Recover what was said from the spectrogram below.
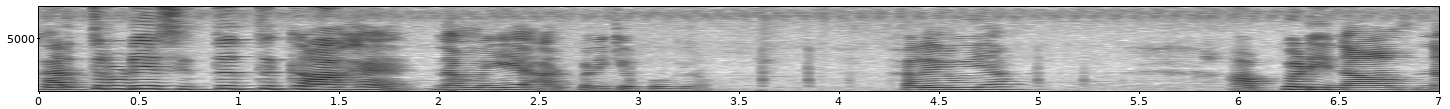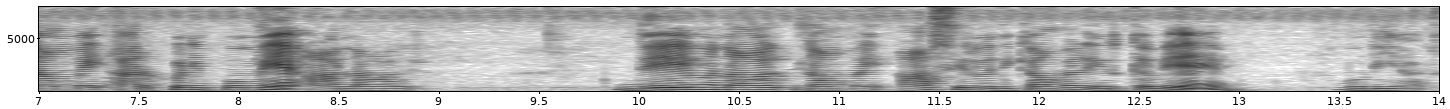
கர்த்தருடைய சித்தத்துக்காக நம்மையே அர்ப்பணிக்க போகிறோம். ஹalleluya அப்படி நாம் நம்மை அர்ப்பணிப்போமே ஆனால் தேவனால் நம்மை ஆசீர்வதிக்காமல் இருக்கவே முடியாது.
